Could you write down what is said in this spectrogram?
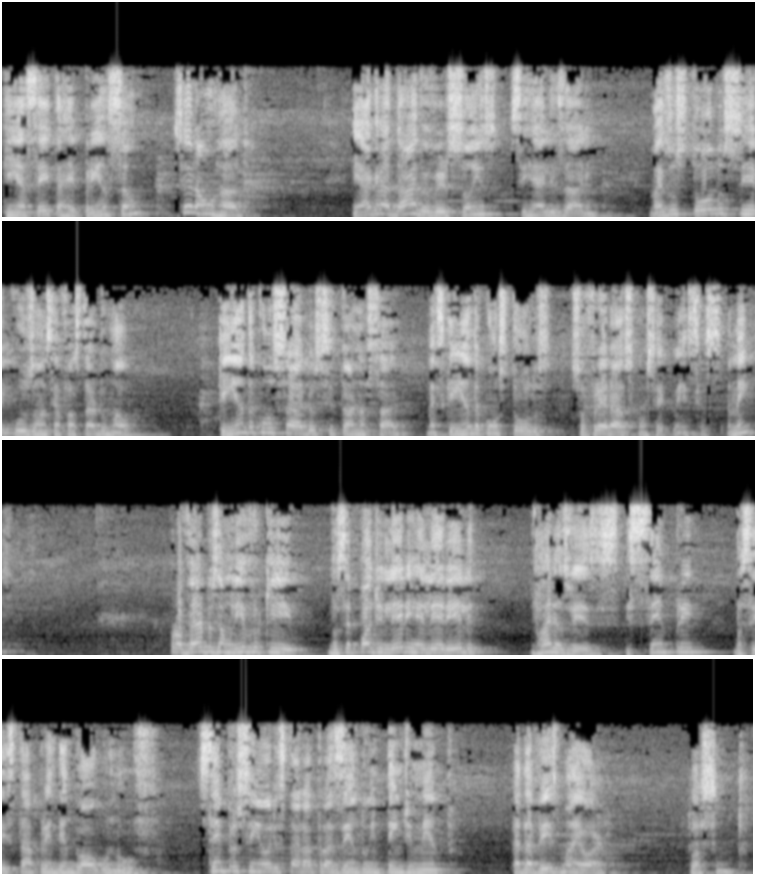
Quem aceita a repreensão será honrado. É agradável ver sonhos se realizarem, mas os tolos se recusam a se afastar do mal. Quem anda com os sábios se torna sábio, mas quem anda com os tolos sofrerá as consequências. Amém? Provérbios é um livro que você pode ler e reler ele várias vezes e sempre você está aprendendo algo novo. Sempre o Senhor estará trazendo um entendimento cada vez maior do assunto.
